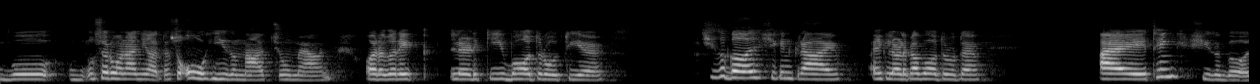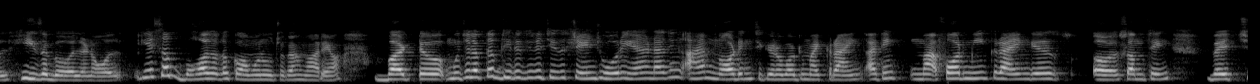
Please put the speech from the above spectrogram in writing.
वो उसे रोना नहीं आता। सो ओ ही इज़ अ मैचो मैन और अगर एक लड़की बहुत रोती है she is a girl she can cry एक लड़का बहुत रोता है I think she is a girl he is a girl and all ये सब बहुत ज़्यादा कॉमन हो चुका है हमारे यहाँ। बट uh, मुझे लगता है धीरे धीरे चीज़ें चेंज हो रही हैं and I think I am not insecure about my crying I think for me crying is something which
